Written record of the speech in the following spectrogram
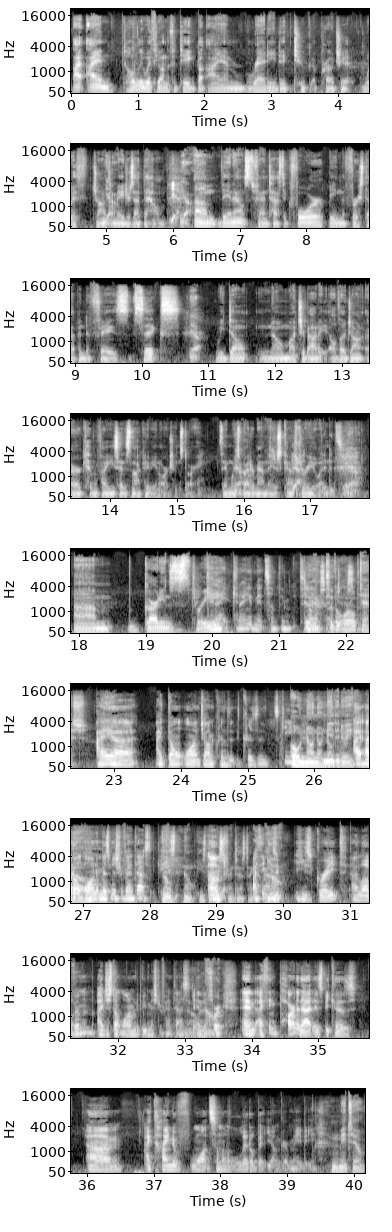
I, I am totally with you on the fatigue, but I am ready to, to approach it with Jonathan Yeah. Majors at the helm. yeah, Yeah. Um, they announced Fantastic Four being the first step into Phase Six. Yeah. We don't know much about it, although John or Kevin Feige said it's not going to be an origin story. Same with Yeah. Spider Man, they just kind of yeah. threw you in. did say Yeah. Um, Guardians Three. Can I can I admit something to, me to the world? Tish. I uh I don't want John Kras- Krasinski. Oh no no no! Neither no. do we. I, I don't want him as Mr. Fantastic. He's no, he's not Um, as fantastic. I think at he's a, he's great. I love him. I just don't want him to be Mr. Fantastic. No. and No. for and I think part of that is because um, I kind of want someone a little bit younger, maybe. Me too.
